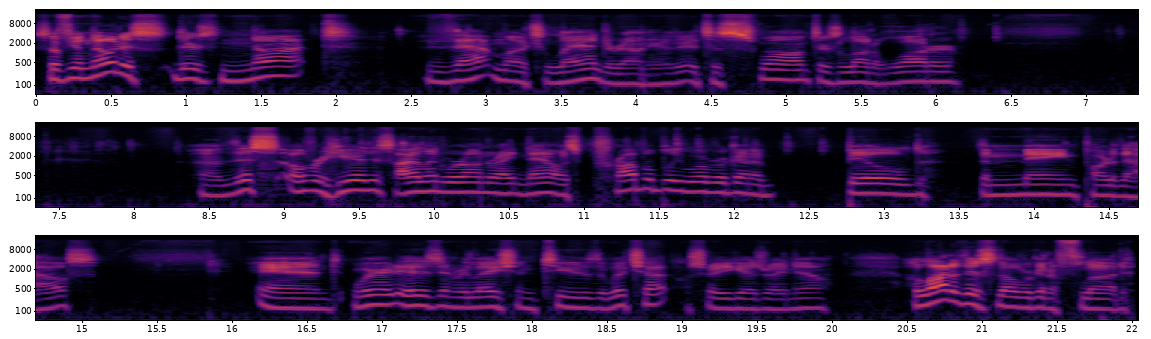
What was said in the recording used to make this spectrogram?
So if you'll notice, there's not that much land around here. It's a swamp. There's a lot of water. Uh, this over here, this island we're on right now, is probably where we're going to build the main part of the house. And where it is in relation to the witch hut, I'll show you guys right now. A lot of this, though, we're going to flood.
